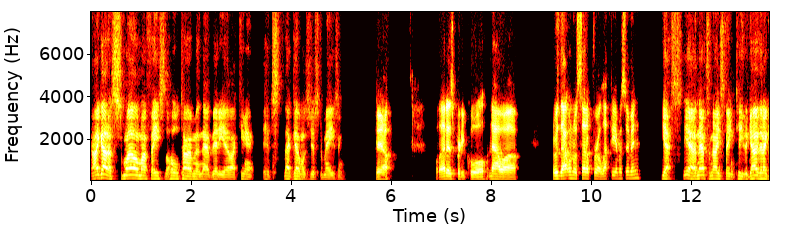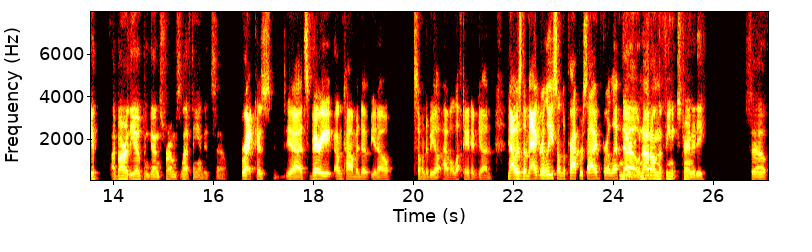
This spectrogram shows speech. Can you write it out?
I got a smile on my face the whole time in that video. I can't. It's that gun was just amazing. Yeah. Well, that is pretty cool. Now, uh, was that one was set up for a lefty? I'm assuming. Yes. Yeah, and that's a nice thing too. The guy that I get, I borrow the open guns from is left-handed, so. Right, because yeah, it's very uncommon to you know someone to be have a left-handed gun. Now, is the mag release on the proper side for a left? No, not on the Phoenix Trinity. So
